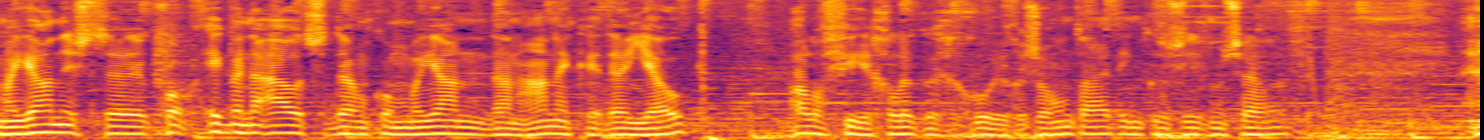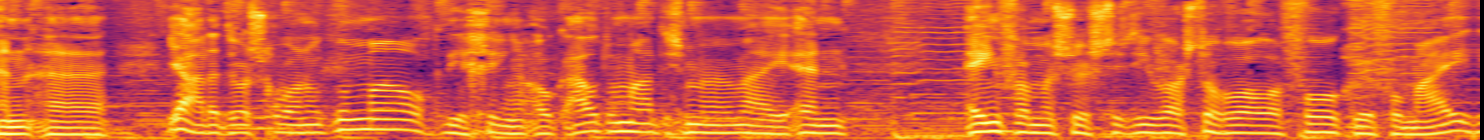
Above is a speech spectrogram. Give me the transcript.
Marjan is de, ik ben de oudste, dan komt Marjan, dan Hanneke, dan Joop. Alle vier gelukkige goede gezondheid, inclusief mezelf. En eh, ja, dat was gewoon ook normaal. Die gingen ook automatisch met mij. En een van mijn zusters, die was toch wel een voorkeur voor mij.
